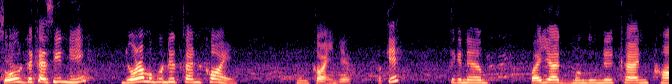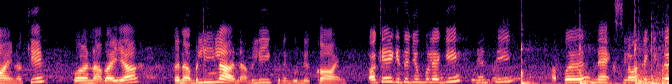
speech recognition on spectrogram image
So dekat sini, dia orang menggunakan coin. Hmm, Coin je. Okay. Kita kena bayar menggunakan coin. Okay. Kalau nak bayar, nak belilah, nak beli kena guna coin. Okay, kita jumpa lagi nanti. Apa next lawatan kita?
